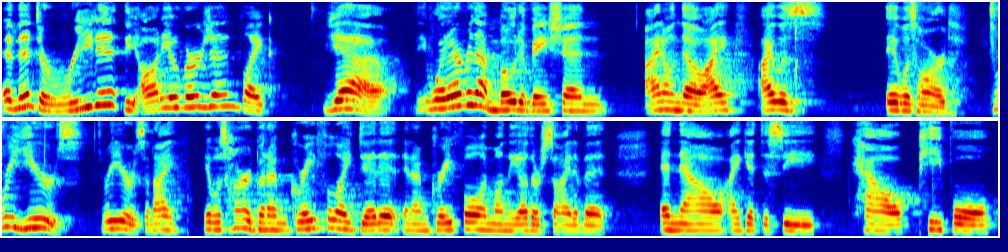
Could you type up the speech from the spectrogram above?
and then to read it, the audio version, like, yeah, whatever that motivation, I don't know. I, I was, it was hard. Three years, three years. And I, it was hard, but I'm grateful I did it. And I'm grateful I'm on the other side of it. And now I get to see how people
